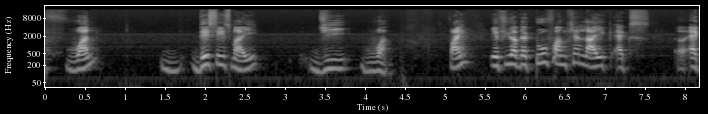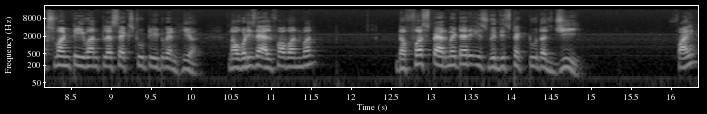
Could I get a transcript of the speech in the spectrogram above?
f1 this is my g1 fine. If you have the two function like x uh, x1 t1 plus x2 t2 and here. Now what is the alpha 1 1 the first parameter is with respect to the g. Fine.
